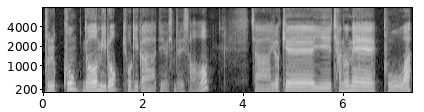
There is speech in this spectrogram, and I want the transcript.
불쿵 너미로 표기가 되어 있습니다. 그래서 자 이렇게 이 장음의 부와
